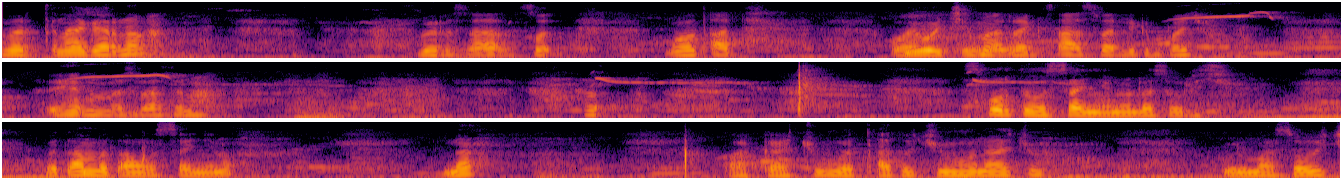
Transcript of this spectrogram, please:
ምርጥ ነገር ነው። ብር መውጣት ወይ ወጪ ማድረግ ሳያስፈልግባቸው ይሄን መስራት ነው። ስፖርት ወሳኝ ነው ለሰው ልጅ በጣም በጣም ወሳኝ ነው እና እባካችሁ ወጣቶችም ሆናችሁ ጎልማሳዎች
